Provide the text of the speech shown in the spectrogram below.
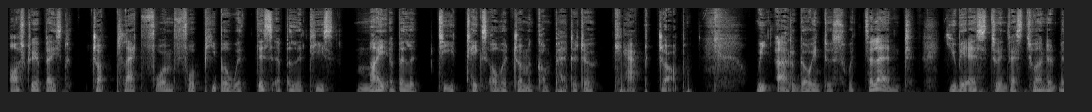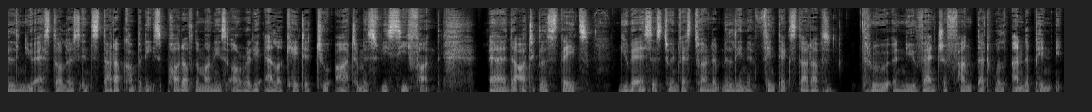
Austria-based job platform for people with disabilities, My Ability takes over German competitor CapJob. We are going to Switzerland. UBS to invest 200 million US dollars in startup companies. Part of the money is already allocated to Artemis VC fund. Uh, the article states UBS is to invest 200 million in fintech startups through a new venture fund that will underpin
